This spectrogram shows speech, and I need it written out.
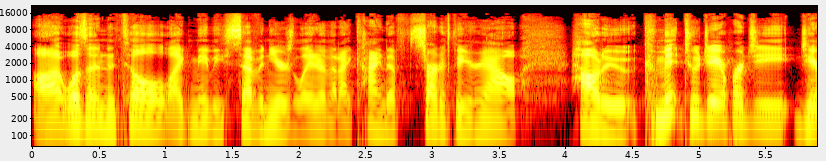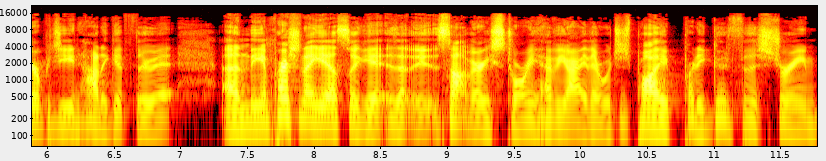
Uh, it wasn't until like maybe seven years later that I kind of started figuring out how to commit to a JRPG, JRPG and how to get through it. And the impression I also get is that it's not very story heavy either, which is probably pretty good for the stream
